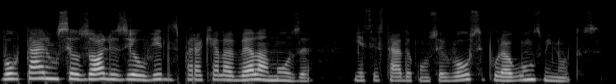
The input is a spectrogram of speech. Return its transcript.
voltaram seus olhos e ouvidos para aquela bela musa, e esse estado conservou-se por alguns minutos.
